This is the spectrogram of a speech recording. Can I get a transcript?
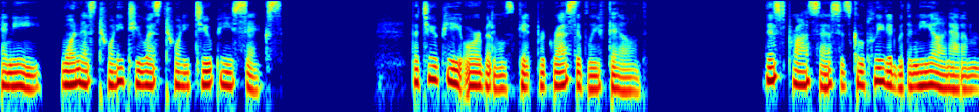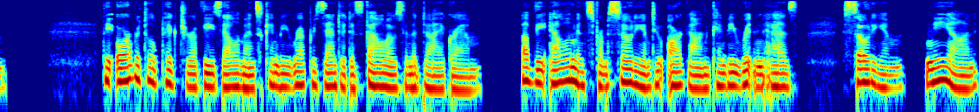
Ne, 1s22s22P6. The 2p orbitals get progressively filled. This process is completed with the neon atom. The orbital picture of these elements can be represented as follows in the diagram. Of the elements from sodium to argon can be written as sodium, neon,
